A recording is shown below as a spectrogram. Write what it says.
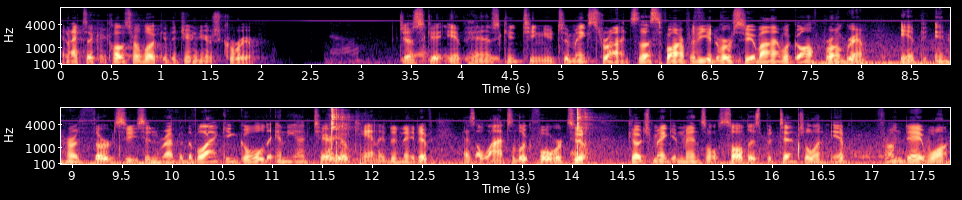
and I took a closer look at the junior's career. Jessica Ip has continued to make strides thus far for the University of Iowa golf program. Ip, in her third season, repping the black and gold, and the Ontario, Canada native has a lot to look forward to. Coach Megan Menzel saw this potential in Ip from day one.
